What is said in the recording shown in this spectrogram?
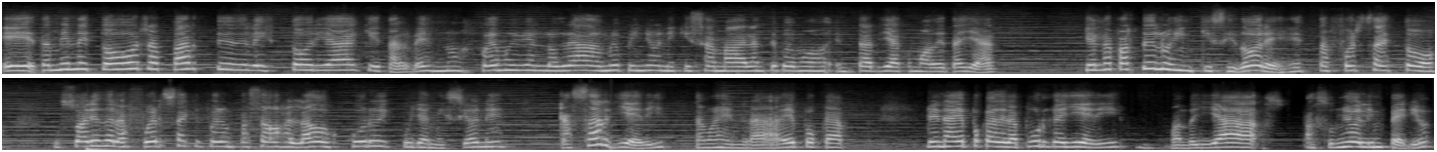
eh, también hay toda otra parte de la historia que tal vez no fue muy bien lograda, en mi opinión, y quizá más adelante podemos entrar ya como a detallar, que es la parte de los inquisidores, esta fuerza, estos usuarios de la fuerza que fueron pasados al lado oscuro y cuya misión es cazar Jedi. Estamos en la época, plena época de la purga Jedi, cuando ya asumió el imperio.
